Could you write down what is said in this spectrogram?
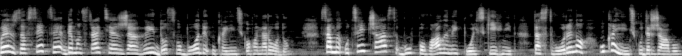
Перш за все, це демонстрація жаги до свободи українського народу. Саме у цей час був повалений польський гніт та створено українську державу.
